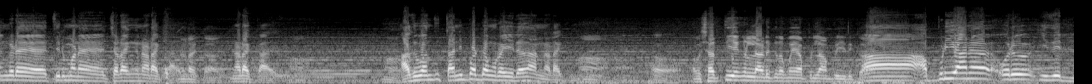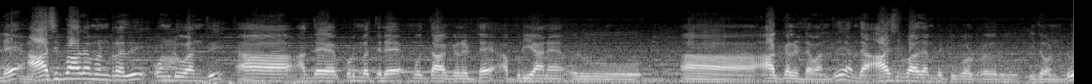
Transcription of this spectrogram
எங்களோட திருமண சடங்கு நடக்காது. நடக்காது. நடக்காது. அது வந்து தனிப்பட்ட முறையில் தான் நடக்கும். அப்போ சத்தியங்கள் அடுக்கிற மாதிரி அப்படிலாம் அப்படி இருக்கா? அப்படியான ஒரு இது இல்லை. ஆசீர்வாதம்ன்றது கொண்டு வந்து அந்த குடும்பத்தில் மூத்த ஆட்கள்கிட்ட அப்படியான ஒரு ஆ, ஆட்கள்கிட்ட வந்து அந்த ஆசீர்வாதம் பெற்றுக்கொள்கிற ஒரு இது உண்டு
